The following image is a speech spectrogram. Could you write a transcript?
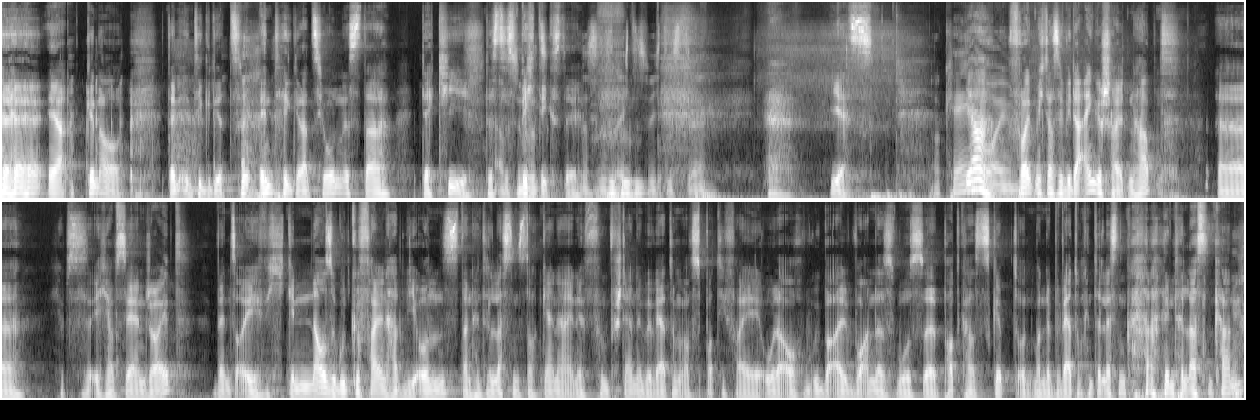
ja, genau. Denn Integration, Integration ist da der Key. Das ist Absolut. das Wichtigste. Das ist echt das Wichtigste. yes. Okay, Ja, boy. freut mich, dass ihr wieder eingeschaltet habt. Äh, ich habe es sehr enjoyed. Wenn es euch genauso gut gefallen hat wie uns, dann hinterlasst uns doch gerne eine 5-Sterne-Bewertung auf Spotify oder auch überall woanders, wo es äh, Podcasts gibt und man eine Bewertung hinterlassen kann. hinterlassen kann.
